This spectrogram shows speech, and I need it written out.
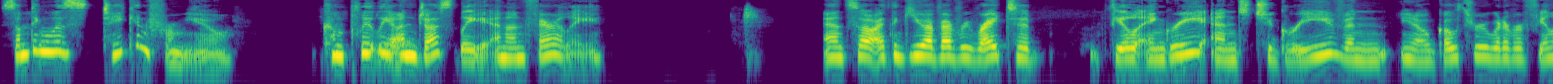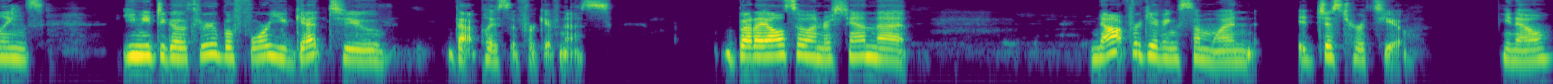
something was taken from you completely unjustly and unfairly. And so i think you have every right to feel angry and to grieve and you know go through whatever feelings you need to go through before you get to that place of forgiveness. But i also understand that not forgiving someone it just hurts you you know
